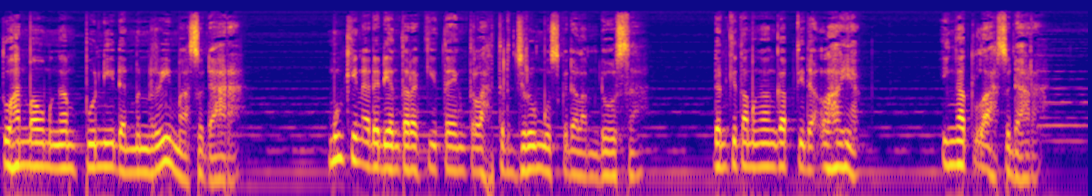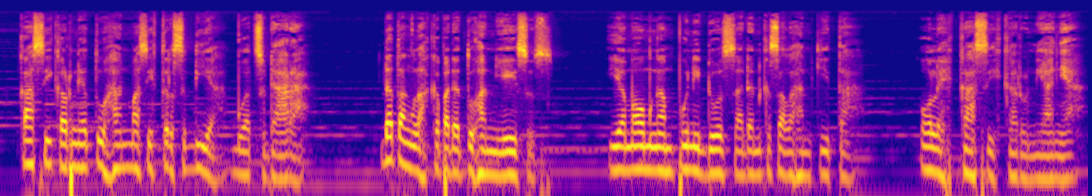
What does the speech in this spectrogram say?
Tuhan mau mengampuni dan menerima saudara. Mungkin ada di antara kita yang telah terjerumus ke dalam dosa dan kita menganggap tidak layak. Ingatlah saudara, kasih karunia Tuhan masih tersedia buat saudara datanglah kepada Tuhan Yesus. Ia mau mengampuni dosa dan kesalahan kita oleh kasih karunia-Nya.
